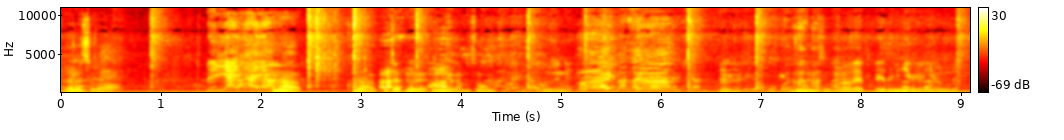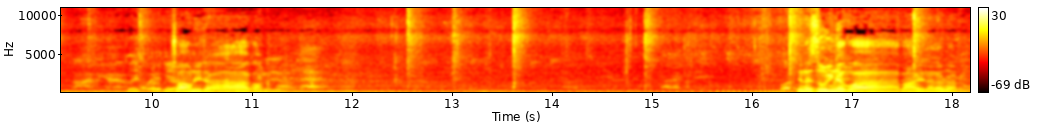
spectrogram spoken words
အဲ့ဒါလဲဆိုတော့ခဏခဏကိုချက်ပြောတဲ့နှစ်နှစ်ကမစိုးဘူးဘူးနေနေဟမ်နှစ်နှစ်မစိုးဟောတော့လည်းပဲသိနေနေရောနော်သူအဲ့ပါပြကြောင်နေတာကောင်လေး ညနေဇိုးကြီးနဲ့ကွာဘာလဲလာတော့တာတော့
